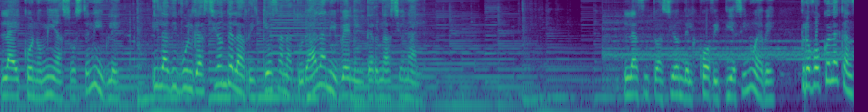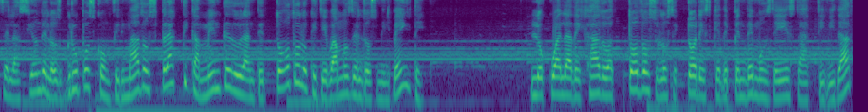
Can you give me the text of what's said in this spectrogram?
la economía sostenible y la divulgación de la riqueza natural a nivel internacional. La situación del COVID-19 provocó la cancelación de los grupos confirmados prácticamente durante todo lo que llevamos del 2020, lo cual ha dejado a todos los sectores que dependemos de esta actividad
